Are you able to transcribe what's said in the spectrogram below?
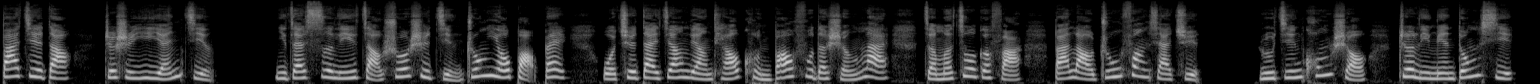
八戒道：“这是一眼井，你在寺里早说是井中有宝贝，我却带将两条捆包袱的绳来，怎么做个法儿把老猪放下去？如今空手，这里面东西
